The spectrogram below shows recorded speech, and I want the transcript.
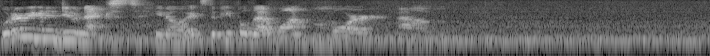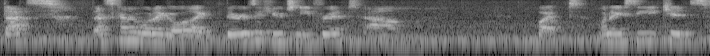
what are we gonna do next? You know, it's the people that want more. Um, that's that's kind of what I go like. There is a huge need for it, um, but when I see kids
